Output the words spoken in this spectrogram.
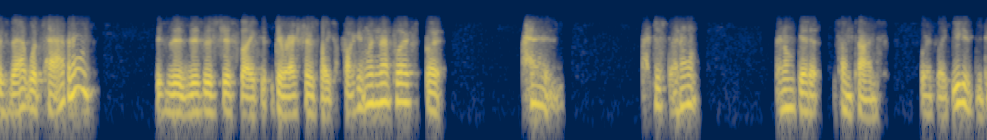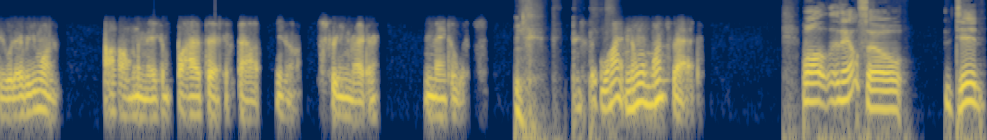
is that what's happening? Is this, this is just like directors like fucking with Netflix? But I, I just I don't I don't get it sometimes where it's like you get to do whatever you want. Oh, I'm gonna make a biopic about you know screenwriter Mankiewicz. like, why? No one wants that. Well, they also did.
